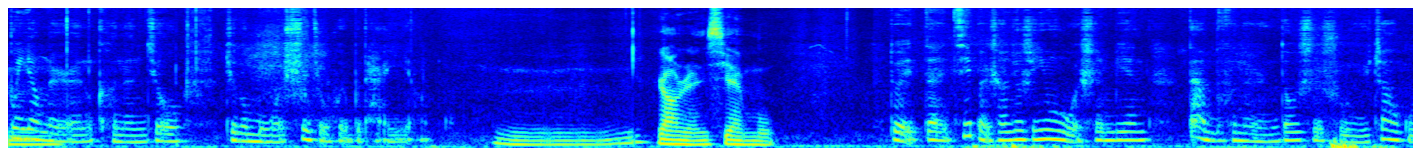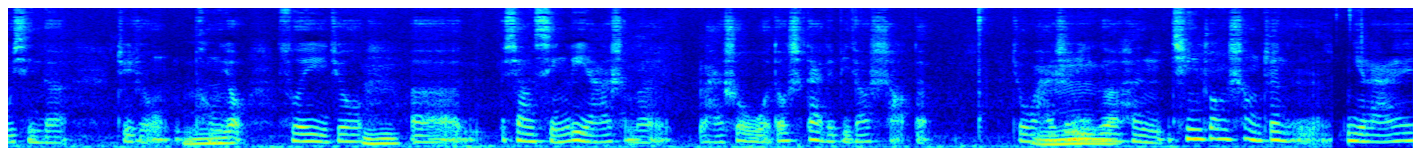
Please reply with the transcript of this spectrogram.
不一样的人，可能就这个模式就会不太一样。嗯，让人羡慕。对，但基本上就是因为我身边大部分的人都是属于照顾型的这种朋友，所以就、呃像行李啊什么来说，我都是带的比较少的。就我还是一个很轻装上阵的人。你来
